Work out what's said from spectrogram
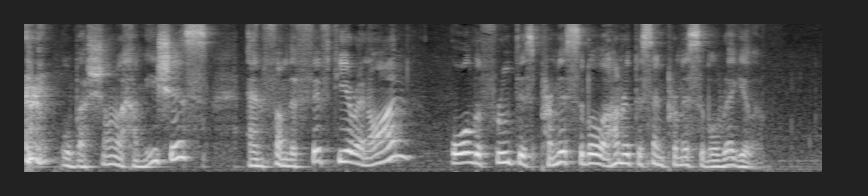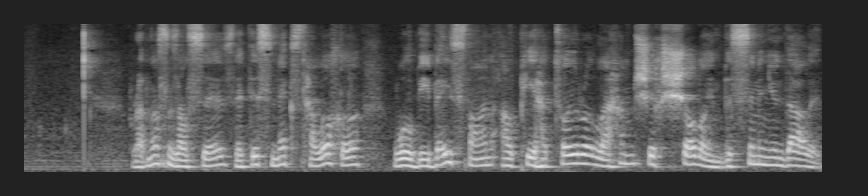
And from the fifth year and on, all the fruit is permissible, 100% permissible, regular. Rav Nosson Zal says that this next halacha will be based on Al Pi HaTorah Lahamshich Shalom B'Simin Yundalid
